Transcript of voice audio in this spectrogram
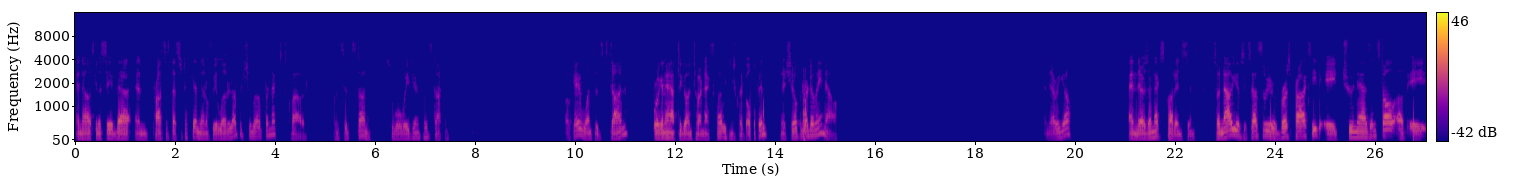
And now it's going to save that and process that certificate. And then if we load it up, it should load up our Nextcloud once it's done. So we'll wait here until it's done. Okay, once it's done, we're going to have to go into our Nextcloud. We can just click open, and it should open our domain now. And there we go. And there's our Nextcloud instance. So now you have successfully reverse proxied a TrueNAS install of a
